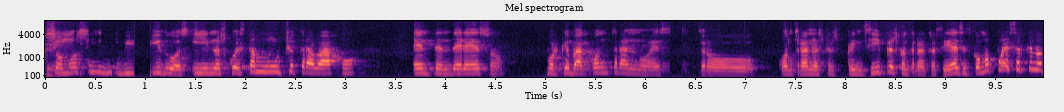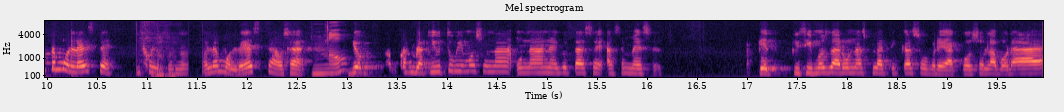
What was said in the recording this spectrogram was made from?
Somos individuos y nos cuesta mucho trabajo entender eso porque va contra nuestro contra nuestros principios, contra nuestras ideas. ¿Cómo puede ser que no te moleste? Híjole, pues no, le molesta. O sea, ¿No? yo, por ejemplo, aquí tuvimos una, una anécdota hace, hace meses que quisimos dar unas pláticas sobre acoso laboral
